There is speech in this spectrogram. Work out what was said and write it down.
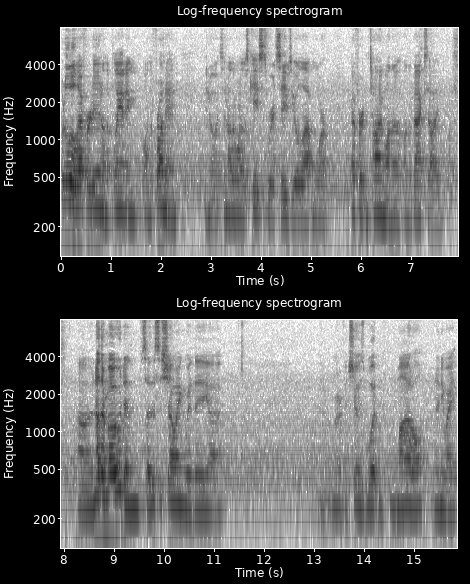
put a little effort in on the planning on the front end, you know, it's another one of those cases where it saves you a lot more effort and time on the, on the backside. Uh, another mode, and so this is showing with a, uh, remember if it shows what model, but anyway,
